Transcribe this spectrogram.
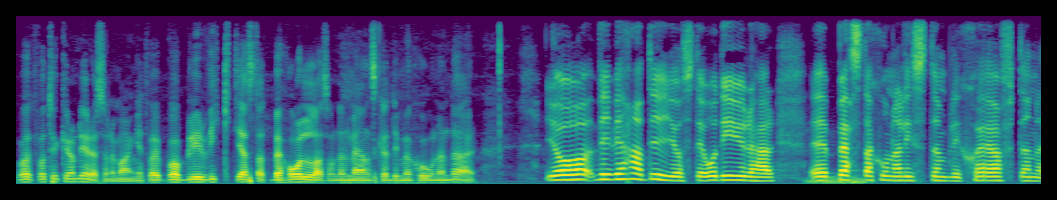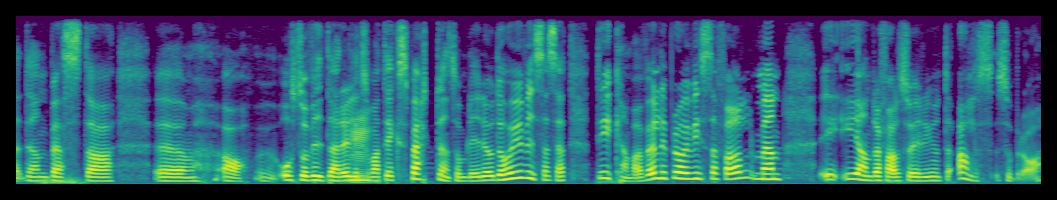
vad, vad, tycker du om det resonemanget? Vad, vad blir viktigast att behålla som den mänskliga dimensionen där? Ja, vi, vi hade ju just det och det är ju det här eh, bästa journalisten blir chef, den, den bästa eh, ja, och så vidare. Mm. Liksom att det är experten som blir det. Och det har ju visat sig att det kan vara väldigt bra i vissa fall men i, i andra fall så är det ju inte alls så bra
